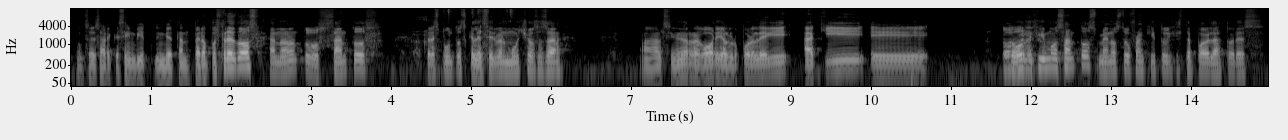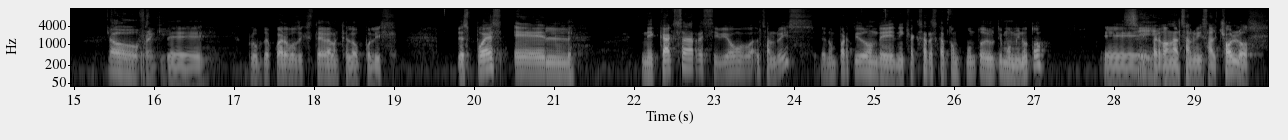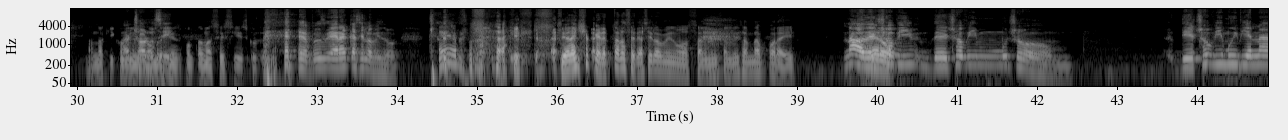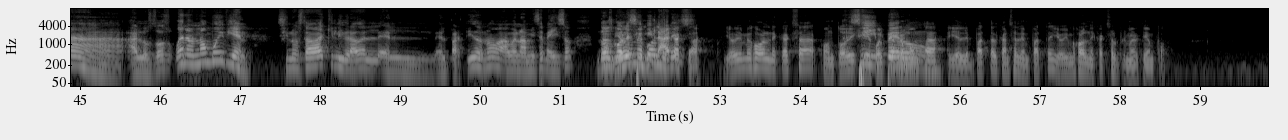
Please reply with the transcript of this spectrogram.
Entonces, a ver qué se inviertan. Pero pues 3-2, ganaron tus Santos, tres puntos que le sirven mucho, César, al señor Regor y al grupo Orlegui. Aquí eh, todos dijimos Santos, menos tú, Frankie, tú dijiste Puebla, tú eres... Oh, Frankie. Este, Club de Cuervos, dijiste Angelópolis. Después, el Necaxa recibió al San Luis en un partido donde Necaxa rescata un punto de último minuto. Eh, perdón, al San Luis, al Cholos. Ando aquí con mis nombres y mis puntos más, sí, sí, disculpen. pues era casi lo mismo. Eh, pues, si hubiera hecho Querétaro sería así lo mismo. San Luis, anda por ahí. No, de hecho vi, de hecho vi mucho. De hecho vi muy bien a, a, los dos. Bueno, no muy bien, sino estaba equilibrado el, el, el partido, ¿no? Ah, bueno, a mí se me hizo dos ah, goles similares. Yo vi mejor al Necaxa con todo y que fue el que remonta y el empate alcanza el empate. Yo vi mejor al Necaxa el primer tiempo.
